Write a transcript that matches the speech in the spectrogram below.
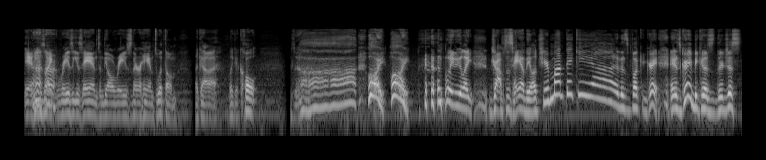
and he's like raising his hands, and they all raise their hands with him. Like a like a cult. He's like, ah, hoy, hoy. and when he like drops his hand, they all cheer Mantequilla, and it's fucking great. And it's great because they're just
